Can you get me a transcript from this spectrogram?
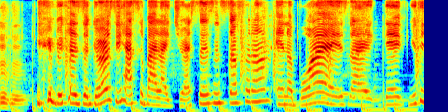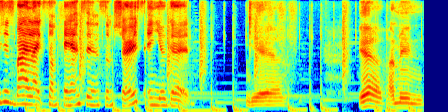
Mm-hmm. because the girls you have to buy like dresses and stuff for them, and the boys like they you could just buy like some pants and some shirts and you're good. Yeah. Yeah, I mean,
